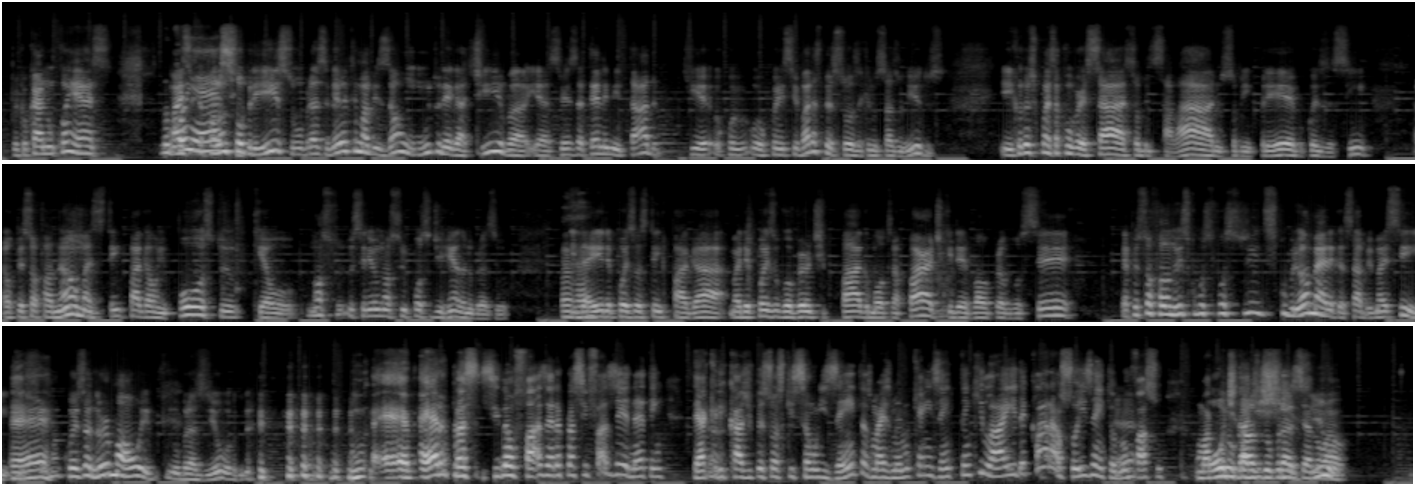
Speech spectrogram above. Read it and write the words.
Porque o cara não conhece. Não Mas conhece. falando sobre isso, o brasileiro tem uma visão muito negativa e às vezes até limitada, que eu, eu conheci várias pessoas aqui nos Estados Unidos, e quando a gente começa a conversar sobre salário, sobre emprego, coisas assim, aí o pessoal fala, não, mas tem que pagar um imposto, que é o nosso, seria o nosso imposto de renda no Brasil. Uhum. E daí depois você tem que pagar, mas depois o governo te paga uma outra parte que devolve para você. E a pessoa falando isso como se fosse descobriu a América, sabe? Mas sim, é, é uma coisa normal no Brasil. é, era para se não faz, era para se fazer, né? Tem, tem aquele é. caso de pessoas que são isentas, mas mesmo que é isento tem que ir lá e declarar, eu sou isento, eu não é. faço uma Ou quantidade no caso do Brasil, anual.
